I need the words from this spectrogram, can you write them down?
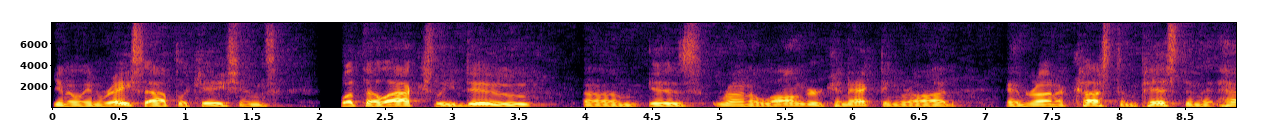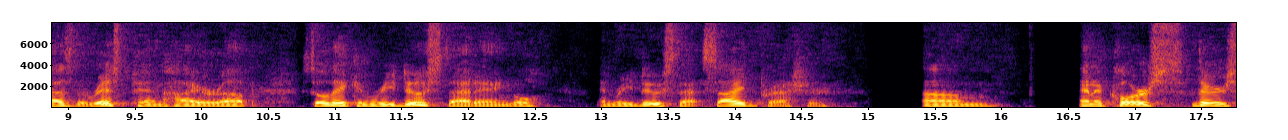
you know, in race applications, what they'll actually do um, is run a longer connecting rod and run a custom piston that has the wrist pin higher up so they can reduce that angle and reduce that side pressure. Um, and of course, there's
